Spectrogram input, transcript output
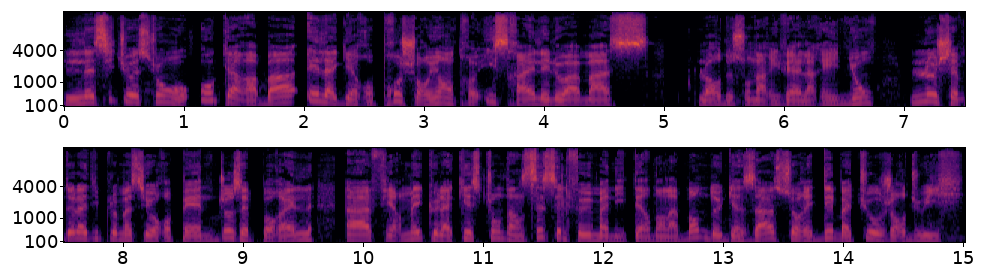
la situation au Haut-Karabakh et la guerre au Proche-Orient entre Israël et le Hamas. Lors de son arrivée à la Réunion, le chef de la diplomatie européenne, Joseph Borrell, a affirmé que la question d'un cessez-le-feu humanitaire dans la bande de Gaza serait débattue aujourd'hui.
